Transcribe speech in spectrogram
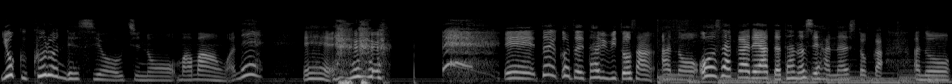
よく来るんですようちのママンはねええ えー、ということで、旅人さん、あの、大阪であった楽しい話とか、あの、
